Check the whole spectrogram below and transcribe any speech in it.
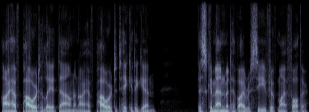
I have power to lay it down, and I have power to take it again. This commandment have I received of my Father.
